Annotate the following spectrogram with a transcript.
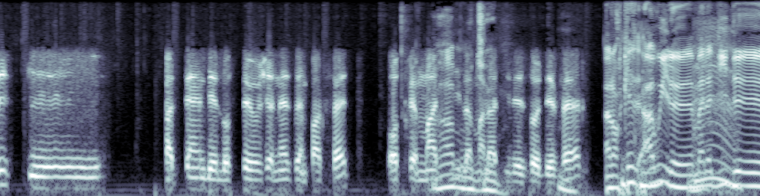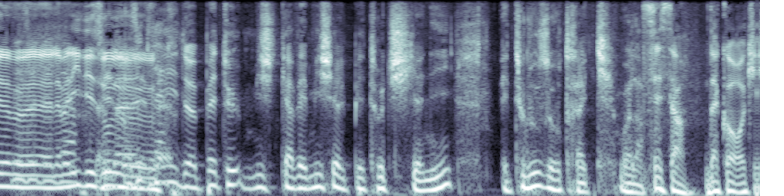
fils qui est atteint de l'ostéogenèse imparfaite, autrement Ah, dit la Dieu. maladie des os des vers. Alors qu'est- ah oui, la maladie des euh, la maladie des os. La euh, maladie de Petru- Mich- qu'avait Michel Petrucciani et Toulouse-Lautrec. Voilà. C'est ça. D'accord, OK.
